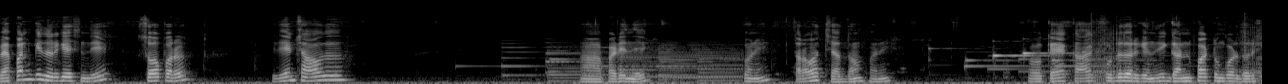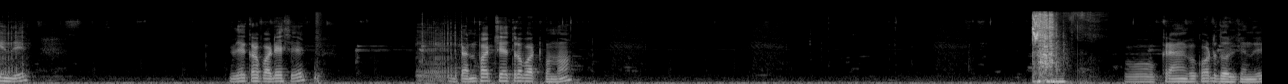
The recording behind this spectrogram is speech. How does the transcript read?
వెపన్కి దొరికేసింది. సూపరు. ఇదేం చావదు. పడింది. కొని తర్వాత చేద్దాం పని. ఓకే కాకి ఫుడ్ దొరికింది. గన్ పార్ట్ ఇంకోటి దొరికింది. ఇది ఇక్కడ పడేసి. గన్ పార్ట్ చేతిలో పట్టుకుందాం. ఓ క్రాంక్ కూడా దొరికింది.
